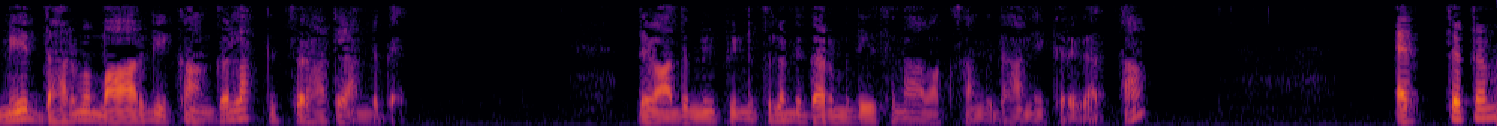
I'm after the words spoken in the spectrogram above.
මේ ධර්ම මාර්ග එක අංගලක් ඉස්සරහට යන්න බෑ. දැන් අද මේ පින්නතුල මේ ධර්ම දේශනාවක් සංවිධානය කරගත්තා. ඇත්තටම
